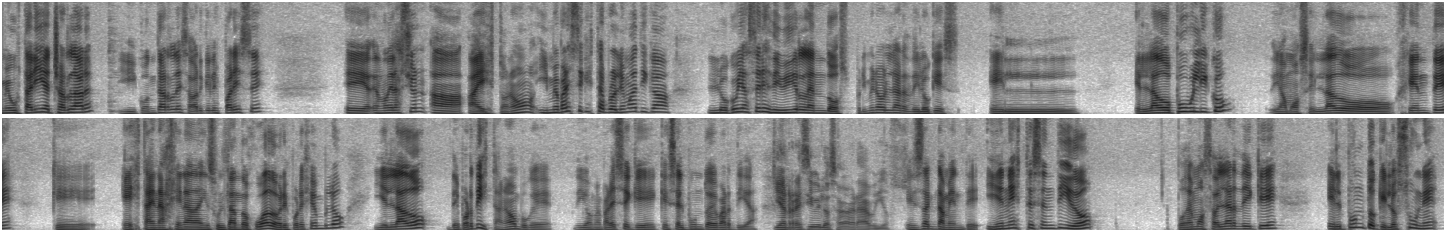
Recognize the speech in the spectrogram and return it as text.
me gustaría charlar y contarles, a ver qué les parece, eh, en relación a, esto, ¿no? Y me parece que esta problemática lo que voy a hacer es dividirla en dos. Primero hablar de lo que es el, el lado público, digamos, el lado gente que está enajenada insultando jugadores, por ejemplo, y el lado deportista, ¿no? Porque Digo, me parece que, es el punto de partida. Quien recibe los agravios. Exactamente. Y en este sentido, podemos hablar de que el punto que los une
